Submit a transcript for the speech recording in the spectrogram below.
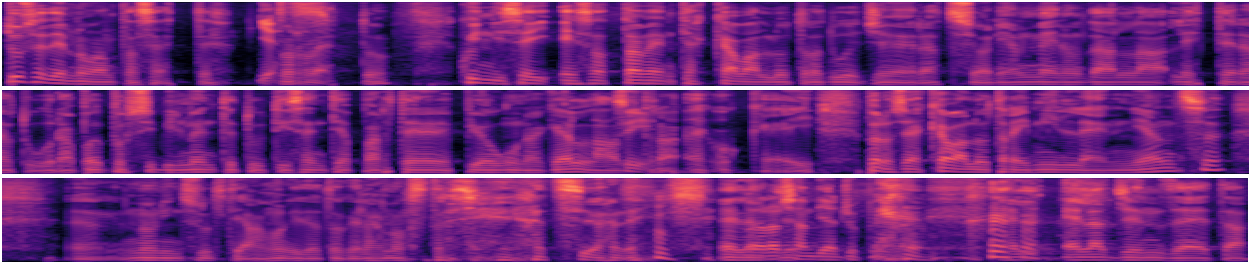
tu sei del 97 Yes. corretto quindi sei esattamente a cavallo tra due generazioni almeno dalla letteratura poi possibilmente tu ti senti appartenere più a una che all'altra eh, ok però sei a cavallo tra i millennials eh, non insultiamoli dato che la nostra generazione. È la Ora ge- c'è andiamo giù per è, è la Gen Z.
